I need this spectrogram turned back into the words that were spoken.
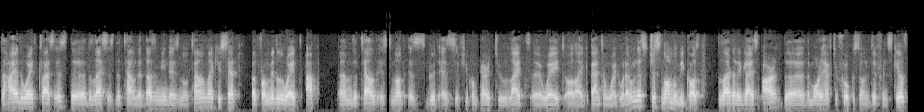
The higher the weight class is, the the less is the talent. That doesn't mean there's no talent, like you said, but from middleweight up, um, the talent is not as good as if you compare it to light uh, weight or like bantamweight, whatever. I mean, that's just normal because the lighter the guys are, the the more they have to focus on different skills,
